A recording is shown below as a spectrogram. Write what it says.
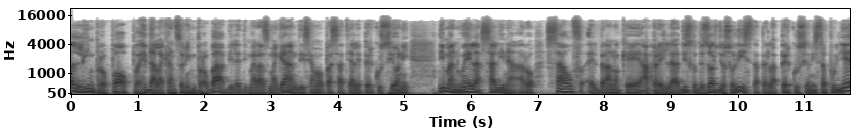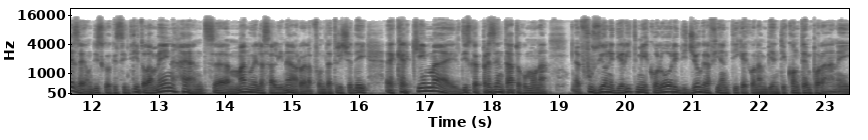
Dall'impro pop e dalla canzone improbabile di Marasma Gandhi. Siamo passati alle percussioni di Manuela Salinaro. South è il brano che apre il disco d'esordio solista per la percussionista pugliese, è un disco che si intitola Main Hands. Manuela Salinaro è la fondatrice dei eh, Kerkim il disco è presentato come una eh, fusione di ritmi e colori di geografie antiche con ambienti contemporanei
